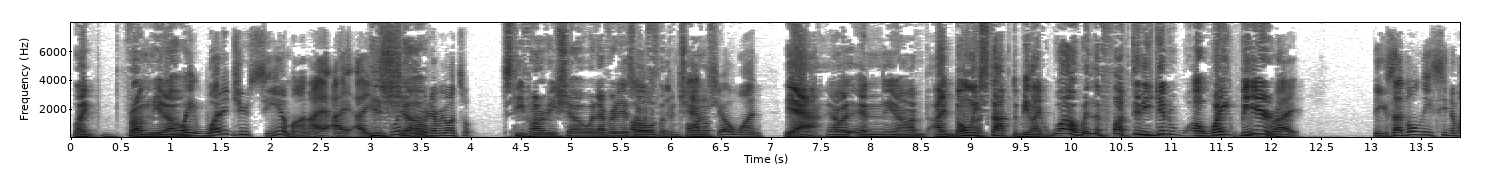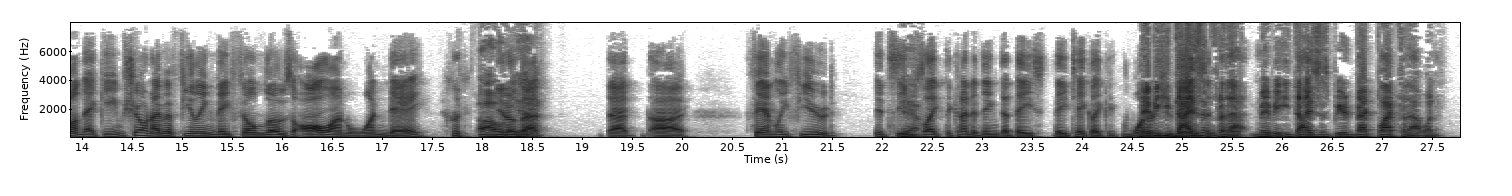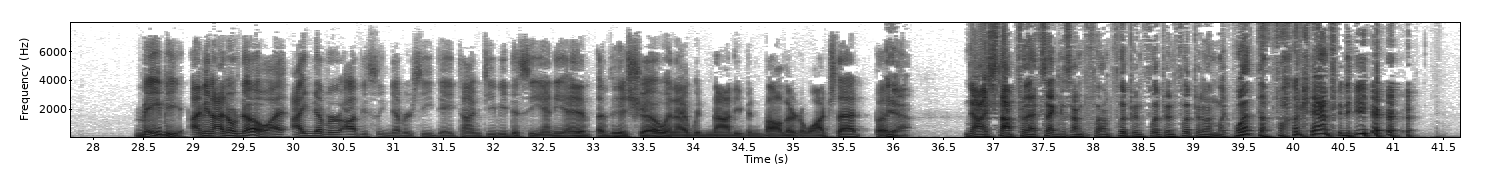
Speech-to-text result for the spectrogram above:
like from you know Wait, what did you see him on? I I, I His show. and every once. Steve Harvey show, whatever it is, Oh, flipping talk channels. show one. Yeah, you know, and you know, I, I only stopped to be like, "Whoa, when the fuck did he get a white beard?" Right. Because I've only seen him on that game show, and I have a feeling they filmed those all on one day. Oh, you know yeah. that that uh, Family Feud. It seems Yeah. like the kind of thing that they they take like one. Maybe he dyes it for that. Maybe he dyes his beard back black for that one. Maybe. I mean, I don't know. I, I never, obviously, never see daytime TV to see any of, of his show, and I would not even bother to watch that. But Yeah. No, I stopped for that second because I'm, I'm flipping, flipping, flipping. And I'm like, what the fuck happened here?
